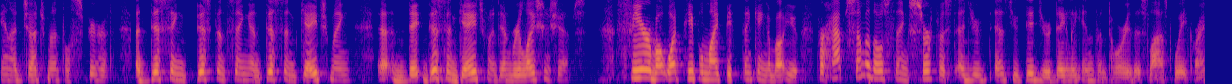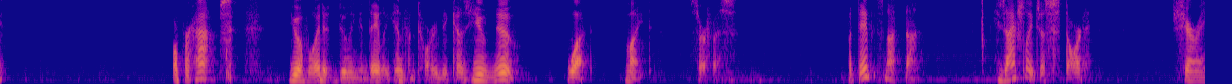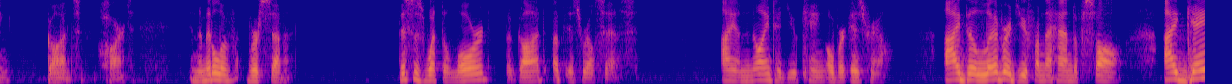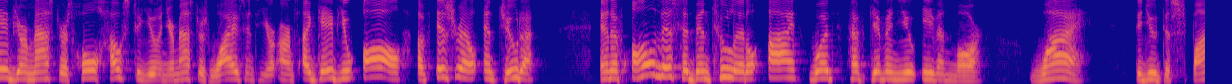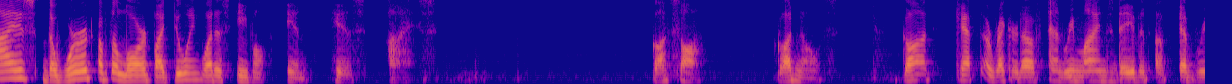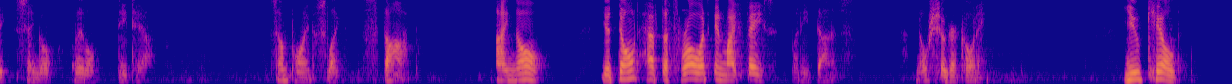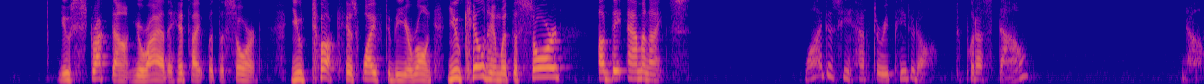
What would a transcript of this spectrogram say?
in a judgmental spirit a distancing and disengagement, uh, disengagement in relationships, fear about what people might be thinking about you. Perhaps some of those things surfaced as you, as you did your daily inventory this last week, right? Or perhaps you avoided doing a daily inventory because you knew what might surface. But David's not done. He's actually just started sharing God's heart. In the middle of verse 7, this is what the Lord, the God of Israel, says I anointed you king over Israel. I delivered you from the hand of Saul. I gave your master's whole house to you and your master's wives into your arms. I gave you all of Israel and Judah. And if all this had been too little, I would have given you even more. Why did you despise the word of the Lord by doing what is evil in his eyes? God saw, God knows, God kept a record of and reminds David of every single little detail. At some point, it's like, stop. I know you don't have to throw it in my face, but he does. No sugarcoating. You killed, you struck down Uriah the Hittite with the sword. You took his wife to be your own. You killed him with the sword of the Ammonites. Why does he have to repeat it all? To put us down? No.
